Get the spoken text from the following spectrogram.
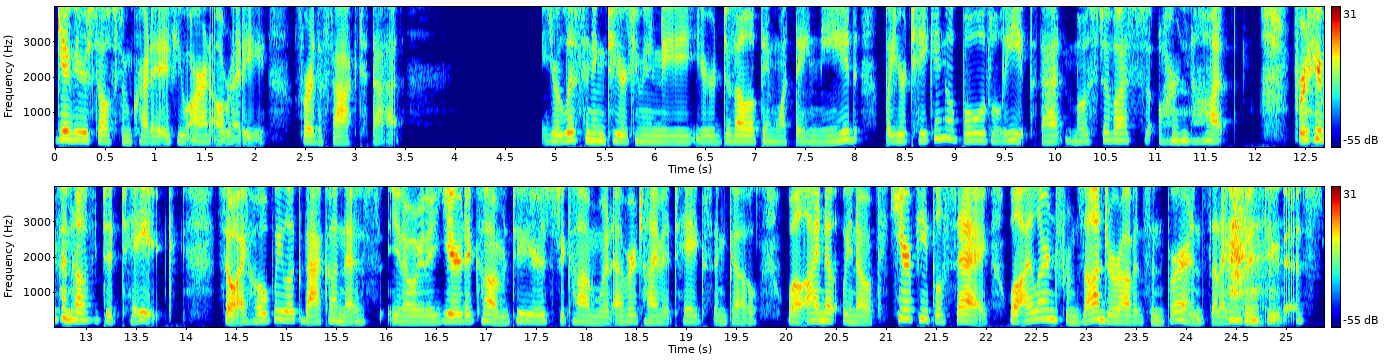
give yourself some credit if you aren't already for the fact that you're listening to your community, you're developing what they need, but you're taking a bold leap that most of us are not brave enough to take. So I hope we look back on this, you know, in a year to come, two years to come, whatever time it takes, and go, well, I know, you know, hear people say, well, I learned from Xandra Robinson Burns that I could do this.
